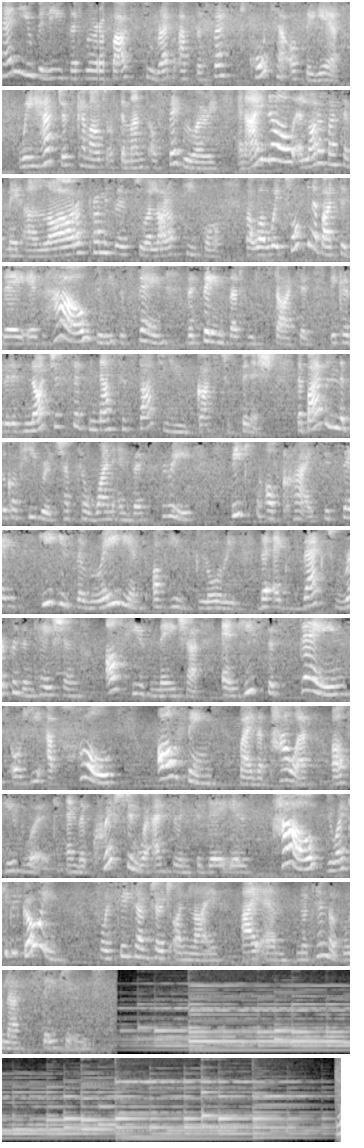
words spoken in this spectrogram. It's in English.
Can you believe that we're about to wrap up the first quarter of the year? We have just come out of the month of February, and I know a lot of us have made a lot of promises to a lot of people. But what we're talking about today is how do we sustain the things that we started? Because it is not just enough to start, you've got to finish. The Bible in the book of Hebrews, chapter 1 and verse 3, speaking of Christ, it says, He is the radiance of His glory, the exact representation of His nature, and He sustains or He upholds all things by the power of His word. And the question we're answering today is, How do I keep it going? For CITAM Church Online, I am Nothemba Gula. Stay tuned.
